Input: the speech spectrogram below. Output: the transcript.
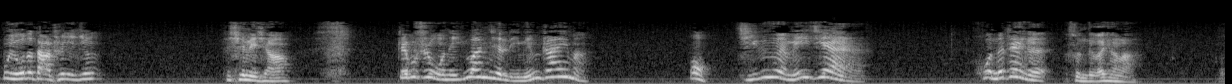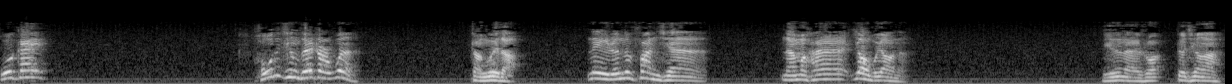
不由得大吃一惊。他心里想：这不是我那冤家李明斋吗？哦，几个月没见。混的这个损德行了，活该！侯德庆在这儿问掌柜的，那个人的饭钱，咱们还要不要呢？李大奶说：“德庆啊，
